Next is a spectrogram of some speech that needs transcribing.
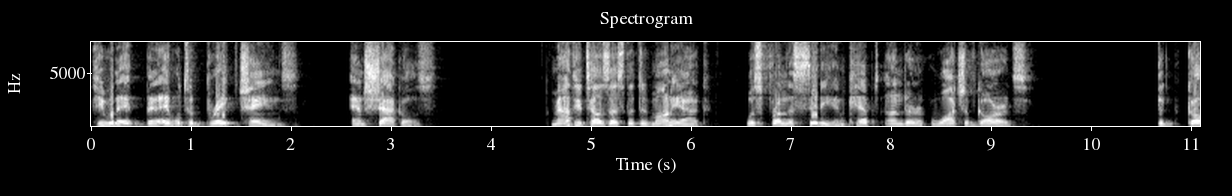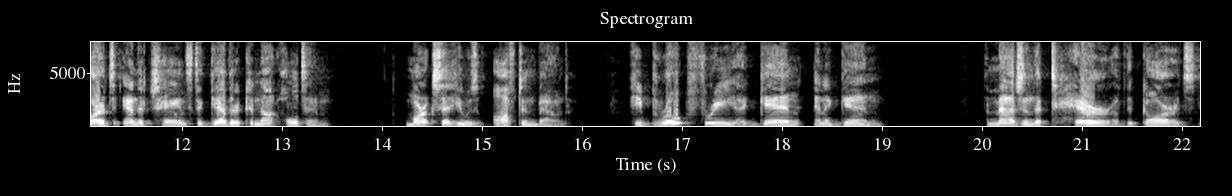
He would have been able to break chains and shackles. Matthew tells us the demoniac was from the city and kept under watch of guards. The guards and the chains together could not hold him. Mark said he was often bound. He broke free again and again. Imagine the terror of the guards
